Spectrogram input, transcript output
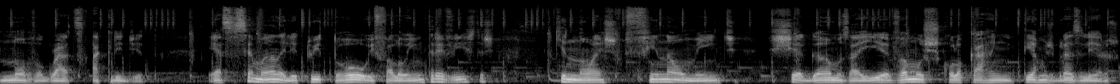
Novogratz acredita? Essa semana ele tweetou e falou em entrevistas que nós finalmente chegamos aí, vamos colocar em termos brasileiros,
